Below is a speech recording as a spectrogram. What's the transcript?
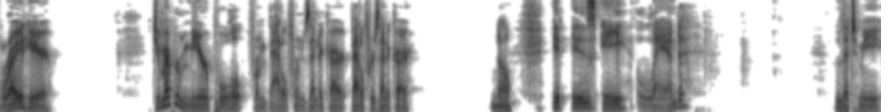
right here. Do you remember Mirror Pool from Battle from Zendikar? Battle for Zendikar? No. It is a land. Let me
